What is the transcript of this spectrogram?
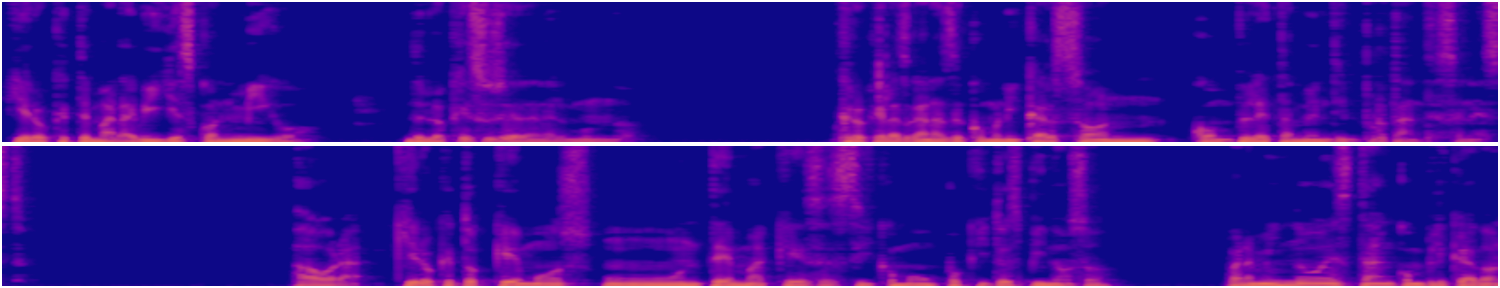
quiero que te maravilles conmigo de lo que sucede en el mundo. Creo que las ganas de comunicar son completamente importantes en esto. Ahora, quiero que toquemos un tema que es así como un poquito espinoso, para mí no es tan complicado.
